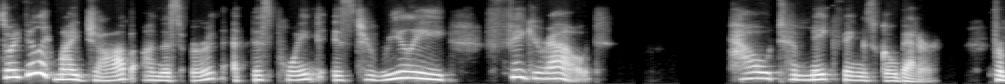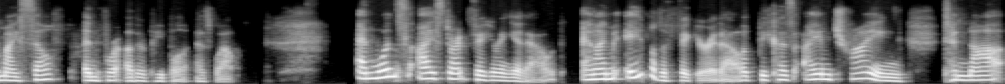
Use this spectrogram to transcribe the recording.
So I feel like my job on this earth at this point is to really figure out how to make things go better for myself and for other people as well. And once I start figuring it out, and I'm able to figure it out because I am trying to not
